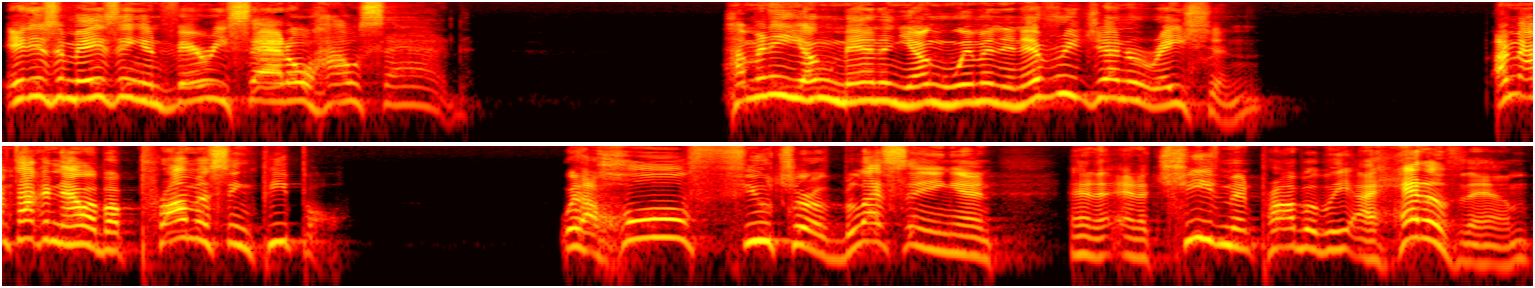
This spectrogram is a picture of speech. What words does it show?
It is amazing and very sad. Oh, how sad. How many young men and young women in every generation, I'm, I'm, talking now about promising people with a whole future of blessing and, and, and achievement probably ahead of them,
